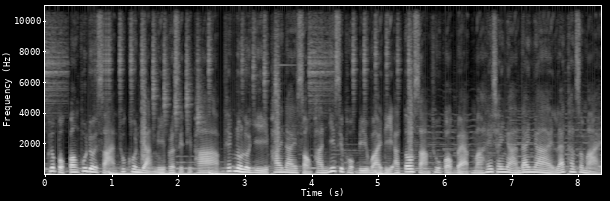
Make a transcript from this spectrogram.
เพื่อปกป้องผู้โดยสารทุกคนอย่างมีประสิทธิภาพ เทคโนโลยีภายใน 2026 BYD Atto 3 ถูกออกแบบมาให้ใช้งานได้ง่ายและทันสมัย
